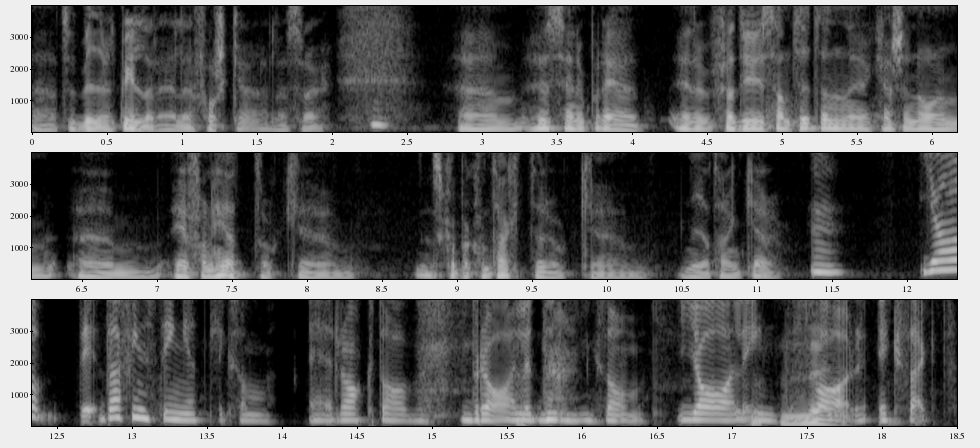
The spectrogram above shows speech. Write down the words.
eh, att du vidareutbildar eller forskar eller sådär. Mm. Um, hur ser ni på det? Är det för att det är ju samtidigt en kanske enorm um, erfarenhet och um, skapa kontakter och nya tankar. Mm. Ja, det, där finns det inget liksom eh, rakt av bra eller liksom ja eller inte svar. Exakt.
